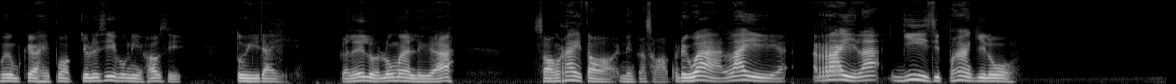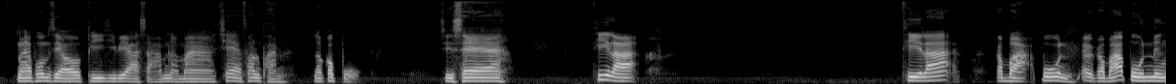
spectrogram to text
เพิ่มเกลือให้พวกจุลินทรีย์พวกนี้เขาสิ ตุยได้ก็เลยลดลงมาเหลือสองไร่ต่อหนึ่งกระสอบ หรือว่าไร่ไร่ละยี่สิบห้ากิโลนะผมจะเอา PGBR 3นะมาแช่ท่อนพันธุ์แล้วก็ปลูกสีแซที่ละ ทีละ กระบะปูนเออกระบะปูนหนึ่ง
